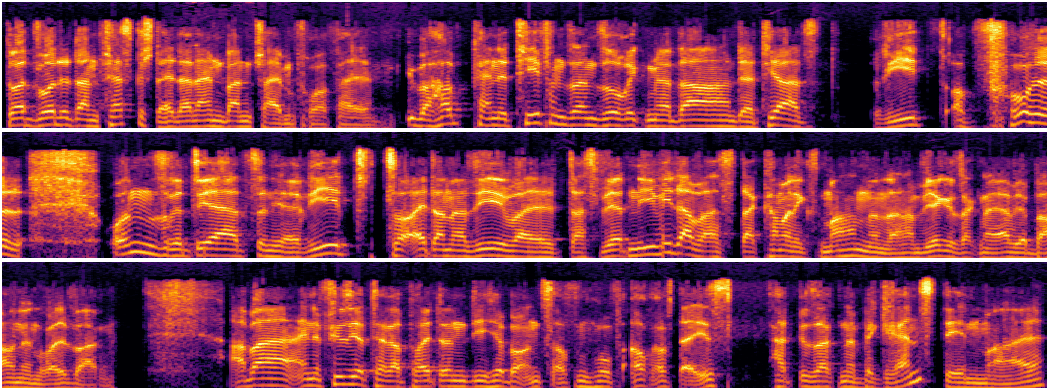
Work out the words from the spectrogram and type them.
Dort wurde dann festgestellt, er hat einen Bandscheibenvorfall. Überhaupt keine Tiefensensorik mehr da. Der Tierarzt riet, obwohl unsere Tierärztin hier riet zur Euthanasie, weil das wird nie wieder was, da kann man nichts machen. Und dann haben wir gesagt, naja, wir bauen einen Rollwagen. Aber eine Physiotherapeutin, die hier bei uns auf dem Hof auch öfter ist, hat gesagt, ne, begrenzt den mal,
